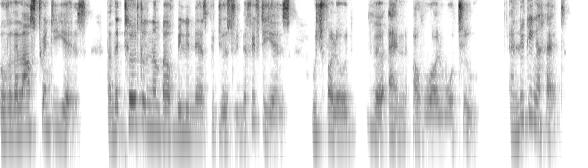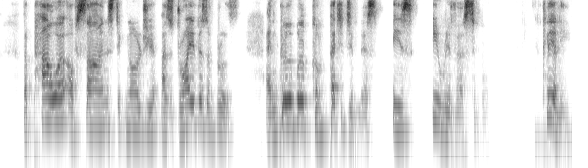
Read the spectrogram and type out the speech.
over the last 20 years than the total number of billionaires produced during the 50 years which followed the end of World War II. And looking ahead, the power of science, technology as drivers of growth and global competitiveness is irreversible. Clearly,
